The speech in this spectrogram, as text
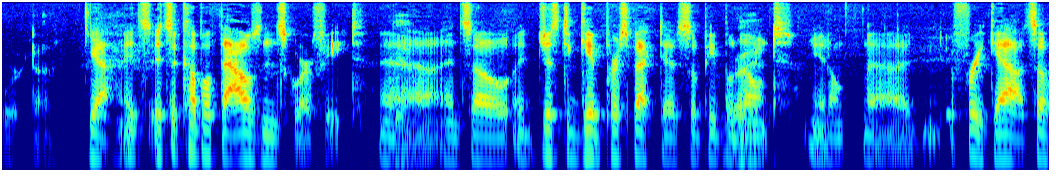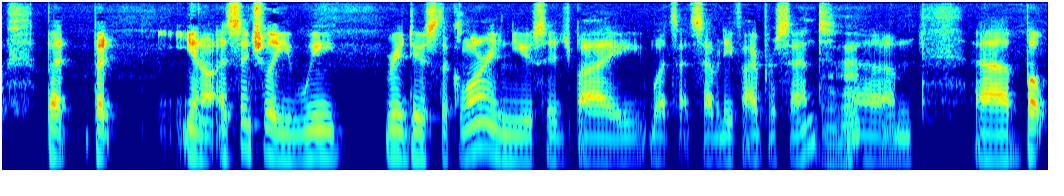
worked on. Yeah, it's it's a couple thousand square feet, uh, yeah. and so uh, just to give perspective, so people right. don't you know uh, freak out. So, but but you know, essentially we reduce the chlorine usage by what's that seventy five percent. Mm-hmm. Um, uh, but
